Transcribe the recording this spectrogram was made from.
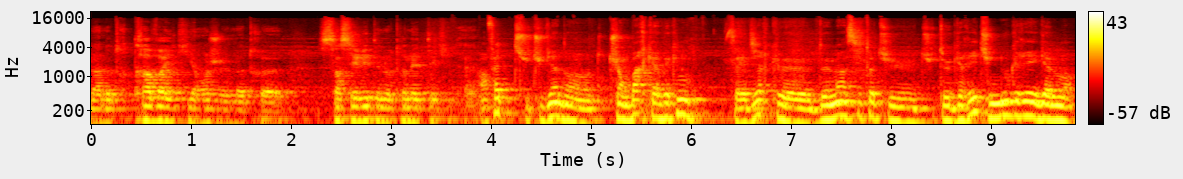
on a notre travail qui est en jeu, notre euh, sincérité, notre honnêteté qui En fait, tu, tu viens dans, tu embarques avec nous. Ça veut dire que demain, si toi tu, tu te grilles, tu nous grilles également.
